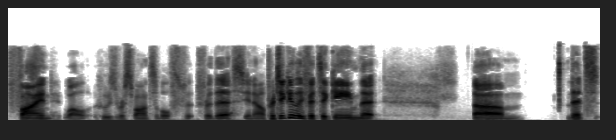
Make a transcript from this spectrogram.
find well who's responsible for, for this you know? Particularly if it's a game that um that's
